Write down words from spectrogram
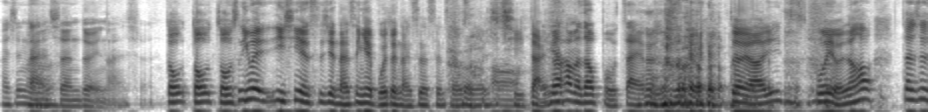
还是男生对男生、嗯、都都都是因为异性的世界，男生应该不会对男生的身材有什么期待，因为他们都不在乎。对对啊，不会有。然后，但是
